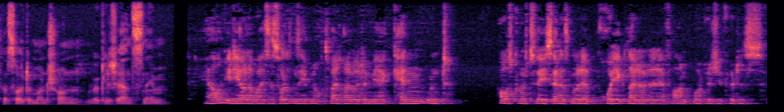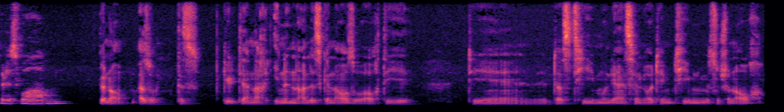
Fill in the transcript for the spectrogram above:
das sollte man schon wirklich ernst nehmen. Ja, und idealerweise sollten sie eben auch zwei, drei Leute mehr kennen und auskunftsfähig sein als nur der Projektleiter oder der Verantwortliche für das, für das Vorhaben. Genau, also das gilt ja nach innen alles genauso. Auch die die, das Team und die einzelnen Leute im Team müssen schon auch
